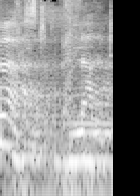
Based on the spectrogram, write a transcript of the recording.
First blood.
